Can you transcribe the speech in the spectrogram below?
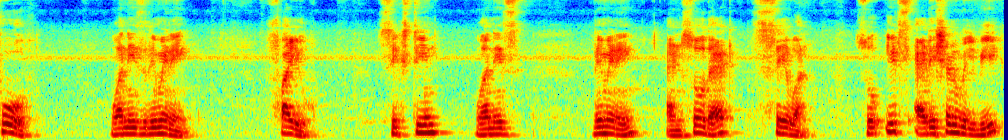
4 1 is remaining. 5 16 1 is remaining. And so that 7 so its addition will be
